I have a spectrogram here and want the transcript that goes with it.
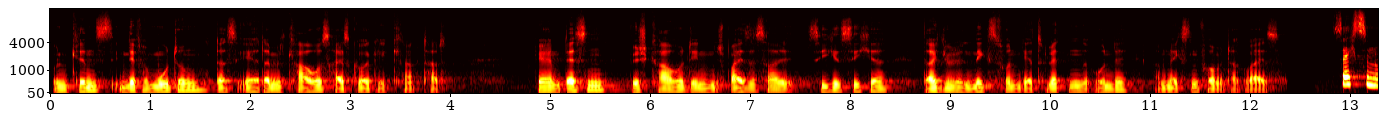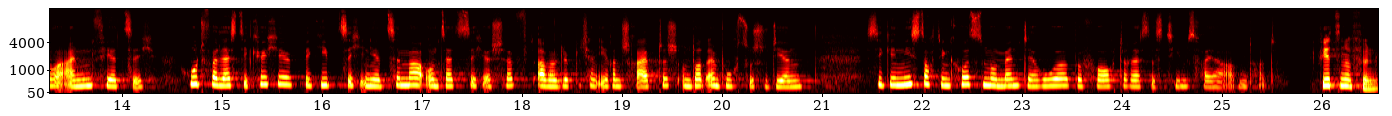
und grinst in der Vermutung, dass er damit Karos Highscore geknackt hat. Währenddessen wischt Caro den Speisesaal siegessicher, da Julian nichts von der Toilettenrunde am nächsten Vormittag weiß. 16.41 Uhr. Ruth verlässt die Küche, begibt sich in ihr Zimmer und setzt sich erschöpft, aber glücklich an ihren Schreibtisch, um dort ein Buch zu studieren. Sie genießt noch den kurzen Moment der Ruhe, bevor auch der Rest des Teams Feierabend hat. 14.05 Uhr.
